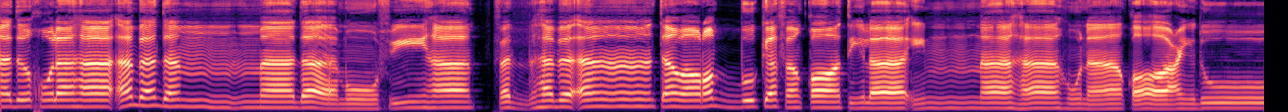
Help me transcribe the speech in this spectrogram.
ندخلها ابدا ما داموا فيها. فاذهب انت وربك فقاتلا انا هاهنا قاعدون.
